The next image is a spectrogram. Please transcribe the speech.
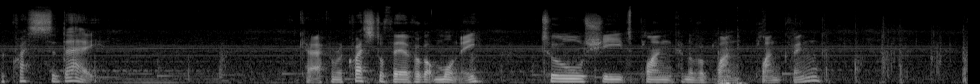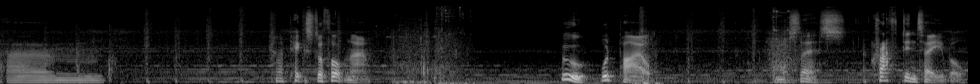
Requests a day. Okay, I can request stuff here if I've got money. Tool, sheet, plank, another plank, plank thing. Um, can I pick stuff up now? Ooh, wood pile. And what's this? A crafting table.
